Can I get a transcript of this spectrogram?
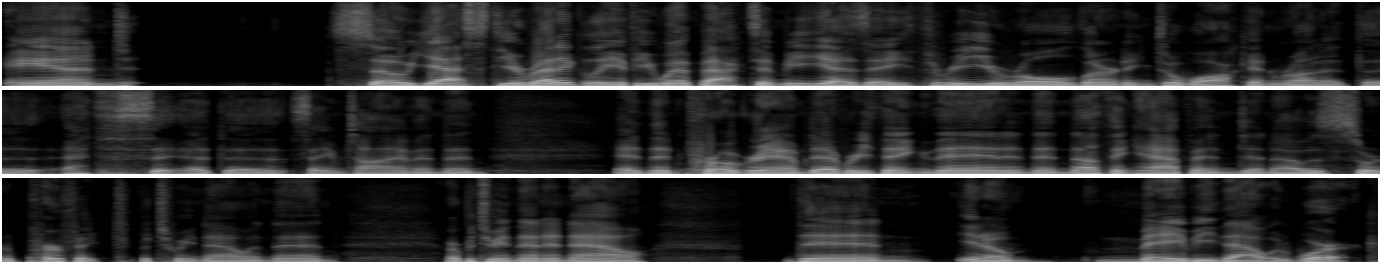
And so yes, theoretically, if you went back to me as a three-year-old learning to walk and run at the at the at the same time, and then and then programmed everything then, and then nothing happened, and I was sort of perfect between now and then, or between then and now, then you know maybe that would work.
